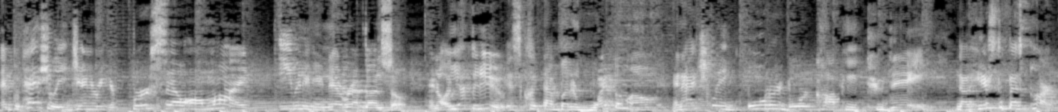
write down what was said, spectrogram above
and potentially generate your first sale online even if you never have done so. And all you have to do is click that button right below and actually order your copy today. Now here's the best part.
